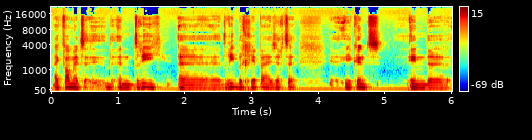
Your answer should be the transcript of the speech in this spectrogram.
hij kwam met een drie, uh, drie begrippen. Hij zegt: je kunt in de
